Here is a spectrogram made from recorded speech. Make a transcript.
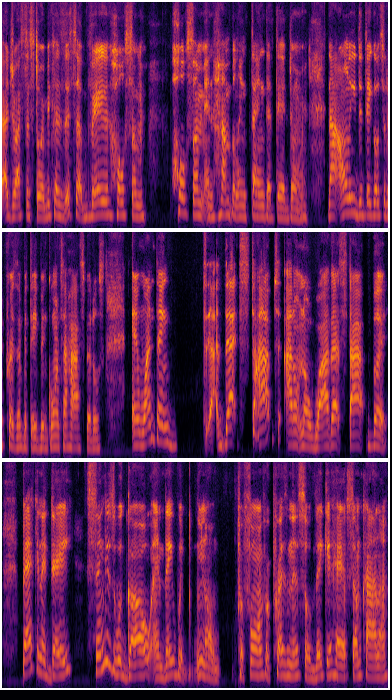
address the story because it's a very wholesome wholesome and humbling thing that they're doing. Not only did they go to the prison, but they've been going to hospitals. And one thing th- that stopped, I don't know why that stopped, but back in the day, singers would go and they would, you know, perform for prisoners so they could have some kind of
